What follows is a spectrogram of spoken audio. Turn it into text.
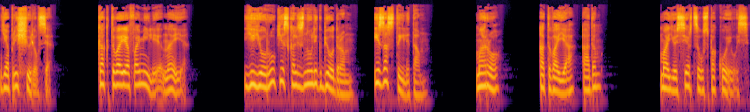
Я прищурился. «Как твоя фамилия, Найя?» Ее руки скользнули к бедрам и застыли там. «Маро. А твоя, Адам?» Мое сердце успокоилось.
